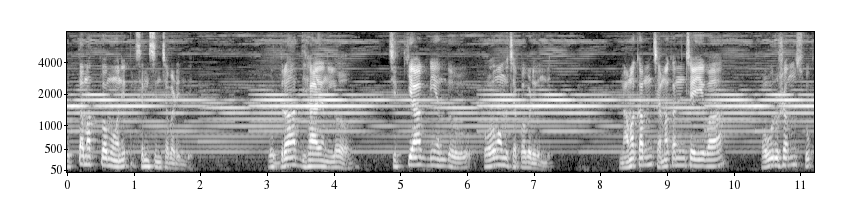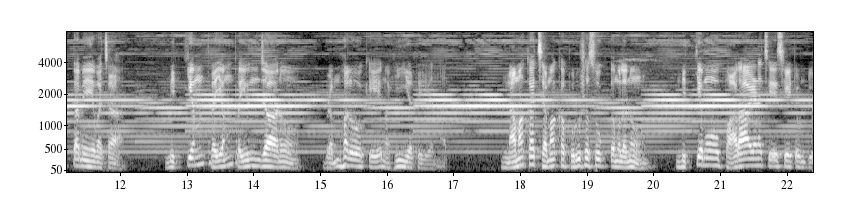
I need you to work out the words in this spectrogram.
ఉత్తమత్వము అని ప్రశంసించబడింది. రుద్రాధ్యాయంలో చిత్యాగ్నియందు హోమము చెప్పబడి ఉంది నమకం చమకం చేయవ పౌరుషం సూక్తమేవచ నిత్యం త్రయం ప్రయుంజానో బ్రహ్మలోకే మహీయతే అన్నారు. నమక చమక పురుష సూక్తములను నిత్యమో పారాయణ చేసేటువంటి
